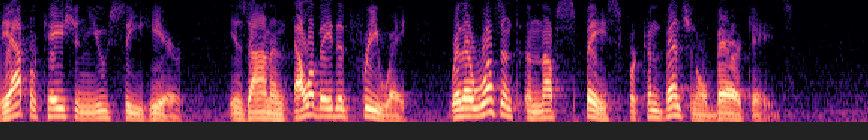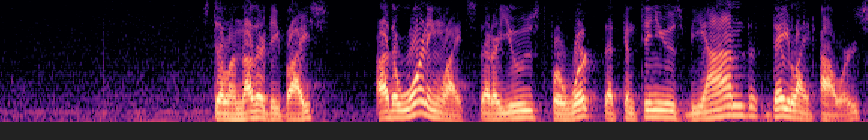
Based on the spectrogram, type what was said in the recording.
The application you see here is on an elevated freeway where there wasn't enough space for conventional barricades. Still another device are the warning lights that are used for work that continues beyond daylight hours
